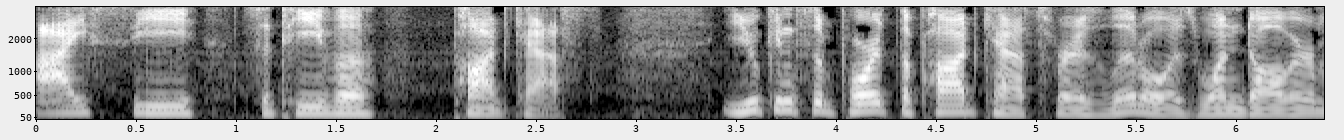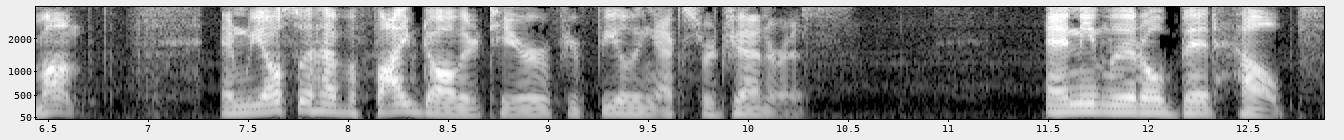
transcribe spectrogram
IC Sativa Podcast. You can support the podcast for as little as $1 a month. And we also have a $5 tier if you're feeling extra generous. Any little bit helps,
